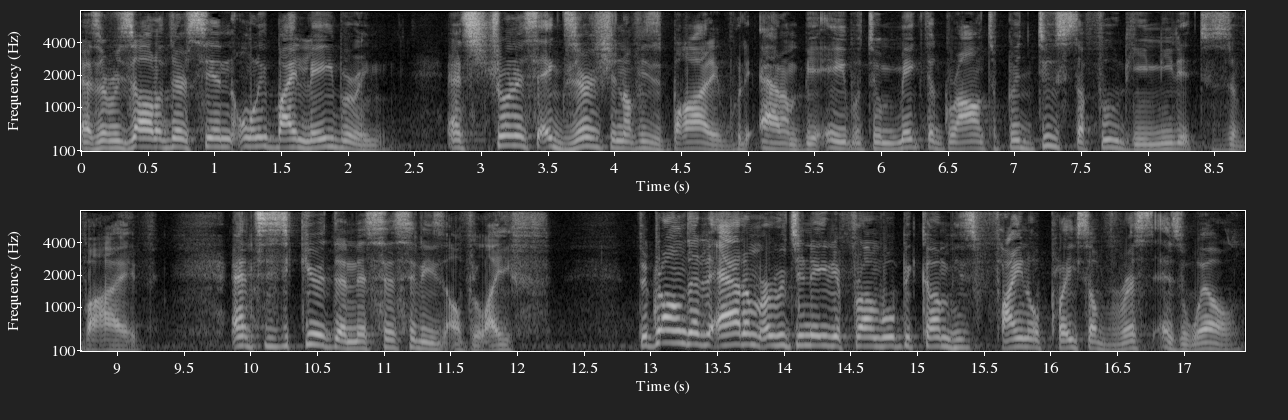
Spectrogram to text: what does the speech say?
As a result of their sin, only by laboring and strenuous exertion of his body would Adam be able to make the ground to produce the food he needed to survive and to secure the necessities of life. The ground that Adam originated from will become his final place of rest as well,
